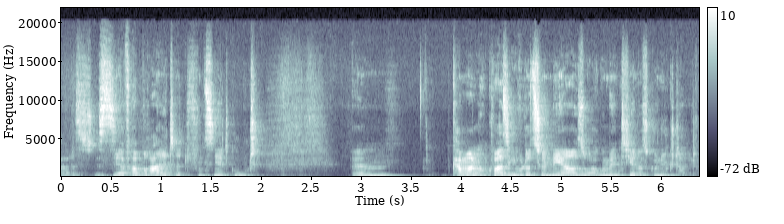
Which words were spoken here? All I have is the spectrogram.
Ja, das ist sehr verbreitet, funktioniert gut. Ähm, kann man quasi evolutionär so argumentieren, das genügt halt.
